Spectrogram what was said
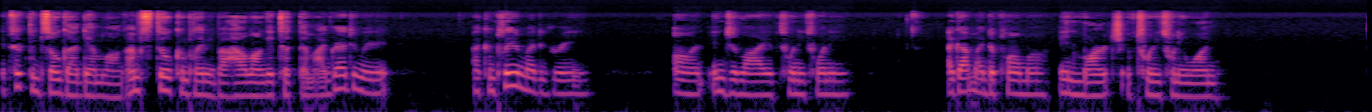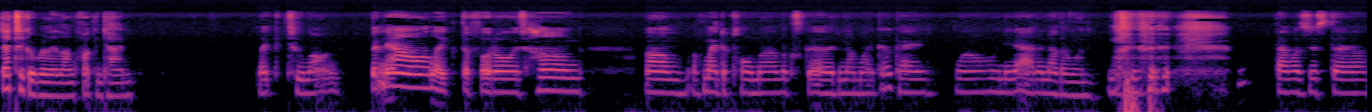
It took them so goddamn long. I'm still complaining about how long it took them. I graduated. I completed my degree on in July of 2020. I got my diploma in March of 2021. That took a really long fucking time. Like too long. But now, like, the photo is hung um, of my diploma, looks good, and I'm like, okay, well, we need to add another one. that was just a,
